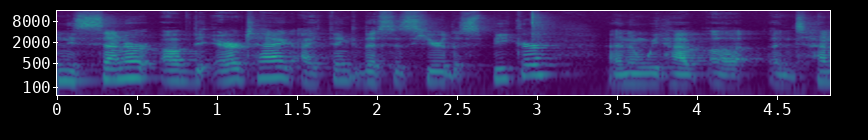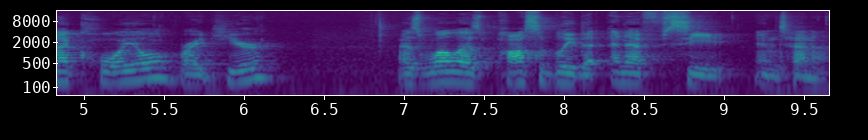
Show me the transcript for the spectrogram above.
In the center of the AirTag, I think this is here the speaker, and then we have an antenna coil right here, as well as possibly the NFC antenna.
